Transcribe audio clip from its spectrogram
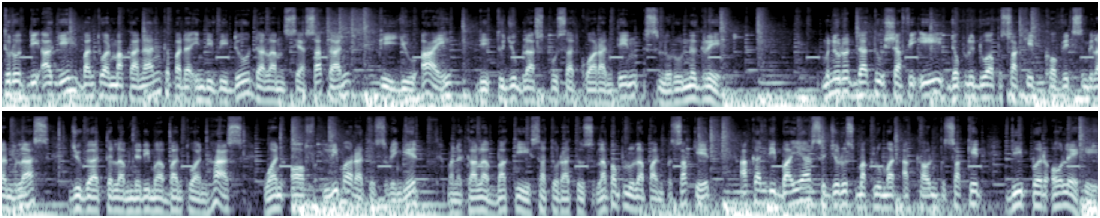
Turut diagih bantuan makanan kepada individu dalam siasatan PUI di 17 pusat kuarantin seluruh negeri. Menurut Datuk Syafiee, 22 pesakit COVID-19 juga telah menerima bantuan khas one-off RM500 manakala baki 188 pesakit akan dibayar sejurus maklumat akaun pesakit diperolehi.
